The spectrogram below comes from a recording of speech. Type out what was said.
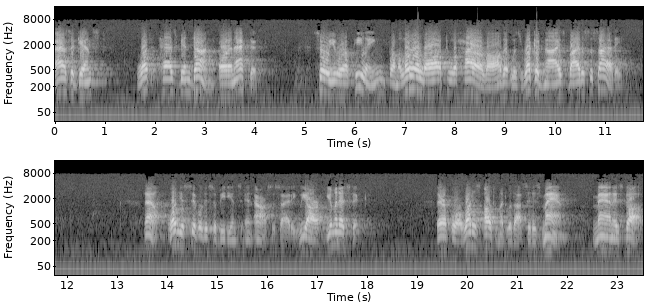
as against what has been done or enacted so you are appealing from a lower law to a higher law that was recognized by the society. Now, what is civil disobedience in our society? We are humanistic. Therefore, what is ultimate with us? It is man. Man is God.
